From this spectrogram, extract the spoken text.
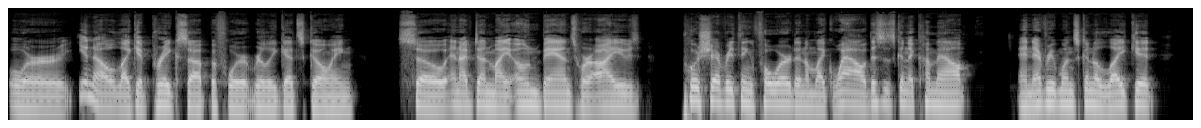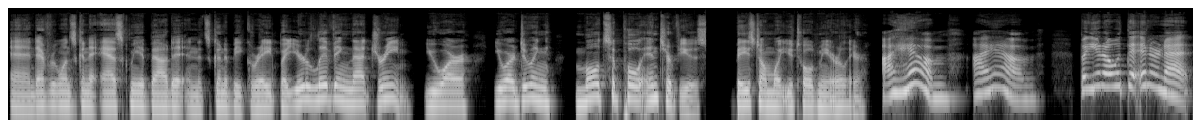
or, you know, like it breaks up before it really gets going. So, and I've done my own bands where I push everything forward and I'm like, "Wow, this is going to come out and everyone's going to like it and everyone's going to ask me about it and it's going to be great." But you're living that dream. You are you are doing multiple interviews based on what you told me earlier. I am. I am. But you know, with the internet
